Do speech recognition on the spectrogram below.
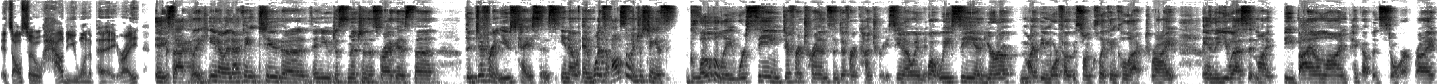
It's also how do you want to pay, right? Exactly. You know, and I think too the and you just mentioned this, Greg, is the the different use cases, you know, and what's also interesting is globally we're seeing different trends in different countries, you know, and what we see in Europe might be more focused on click and collect, right? In the US, it might be buy online, pick up in store, right?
